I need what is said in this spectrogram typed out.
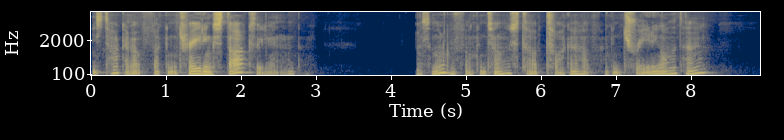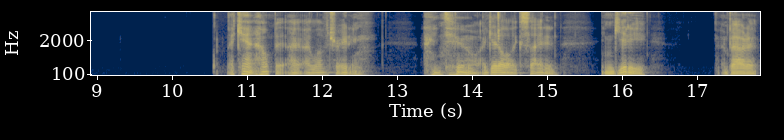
he's talking about fucking trading stocks again. Someone will fucking tell to stop talking about fucking trading all the time. I can't help it. I, I love trading. I do. I get all excited and giddy about it.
